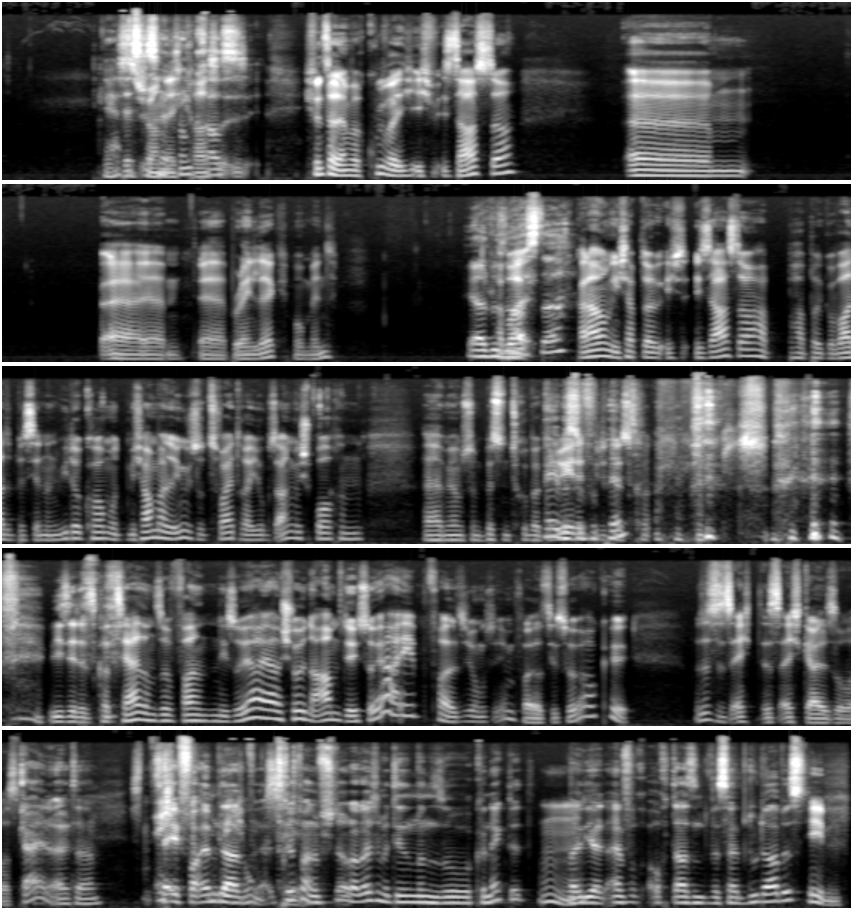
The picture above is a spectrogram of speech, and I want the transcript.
ja, das, das ist schon halt echt schon krass. krass. Ich finde es halt einfach cool, weil ich, ich, saß da. Ähm, ähm äh, äh, Brainlag, Moment. Ja, du aber, saß da? Keine Ahnung, ich, hab da, ich, ich saß da, hab, hab halt gewartet, bis sie dann wiederkommen und mich haben halt irgendwie so zwei, drei Jungs angesprochen. Äh, wir haben so ein bisschen drüber hey, geredet, wie, das wie sie das Konzert und so fanden. Die so, ja, ja, schönen Abend. Ich so, ja, ebenfalls, Jungs, ebenfalls. Ich so, ja, okay. Das ist echt, ist echt geil, sowas. Geil, Alter. Hey, vor allem da Jungs, trifft man auch Leute, mit denen man so connected, Mhm. weil die halt einfach auch da sind, weshalb du da bist. Eben.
